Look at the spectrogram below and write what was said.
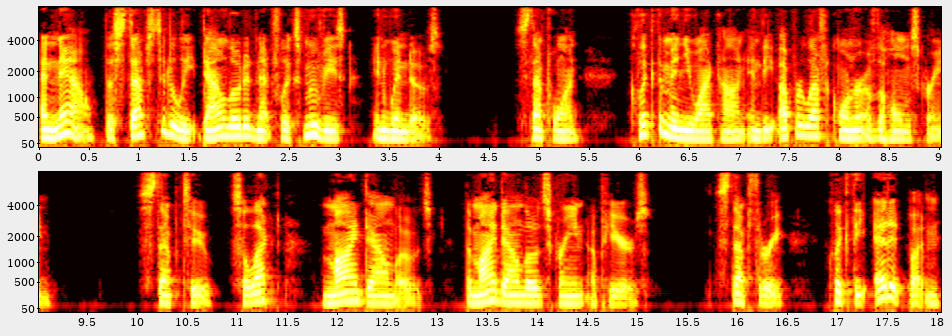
And now, the steps to delete downloaded Netflix movies in Windows. Step 1. Click the menu icon in the upper left corner of the home screen. Step 2. Select My Downloads. The My Downloads screen appears. Step 3. Click the Edit button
